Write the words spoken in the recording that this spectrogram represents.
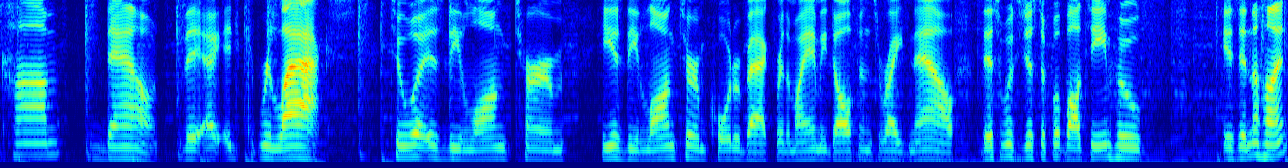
calm down. Uh, it, relax. Tua is the long term. He is the long term quarterback for the Miami Dolphins right now. This was just a football team who is in the hunt,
